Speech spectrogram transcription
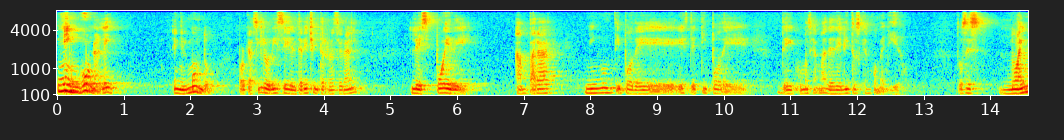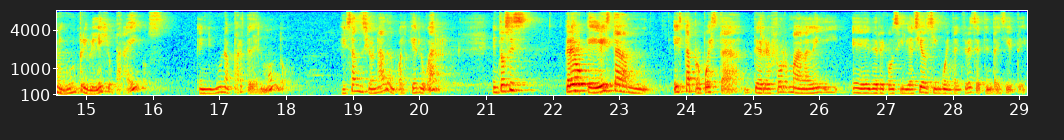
Ninguna ley en el mundo, porque así lo dice el derecho internacional, les puede amparar ningún tipo de este tipo de, de, ¿cómo se llama?, de delitos que han cometido. Entonces, no hay ningún privilegio para ellos en ninguna parte del mundo. Es sancionado en cualquier lugar. Entonces, creo que esta, esta propuesta de reforma a la ley eh, de reconciliación 5377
